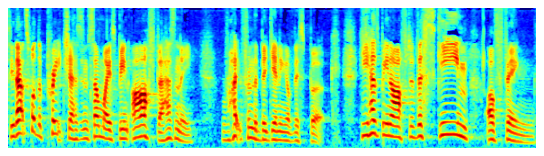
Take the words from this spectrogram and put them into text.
See, that's what the preacher has in some ways been after, hasn't he? Right from the beginning of this book. He has been after the scheme of things.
